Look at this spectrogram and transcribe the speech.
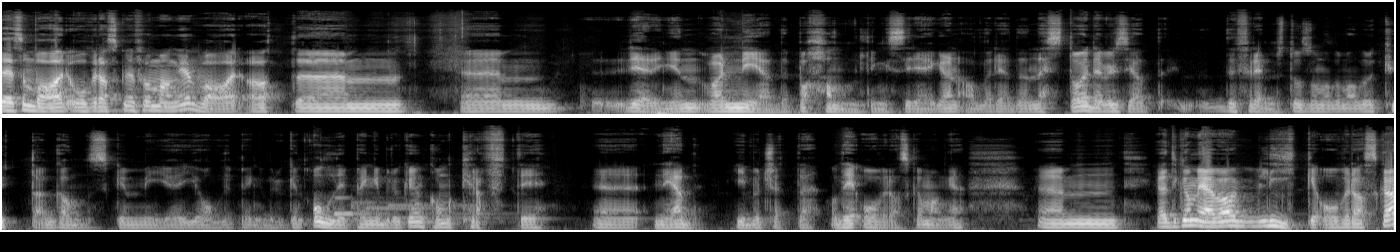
det, som var overraskende for mange, var at um, um, regjeringen var nede på handlingsregelen allerede neste år. Dvs. Si at det fremsto som at de hadde kutta ganske mye i oljepengebruken. Oljepengebruken kom kraftig eh, ned i budsjettet, og det overraska mange. Um, jeg vet ikke om jeg var like overraska,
